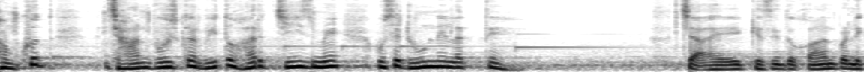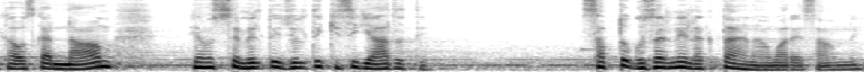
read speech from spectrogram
हम खुद जानबूझकर भी तो हर चीज़ में उसे ढूँढने लगते हैं। चाहे किसी दुकान पर लिखा उसका नाम या उससे मिलती जुलती किसी की आदतें, सब तो गुजरने लगता है ना हमारे सामने।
